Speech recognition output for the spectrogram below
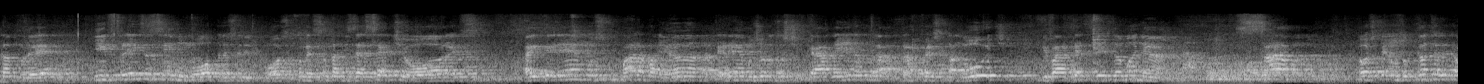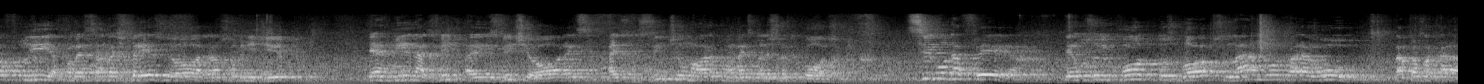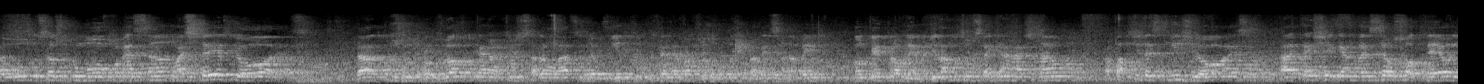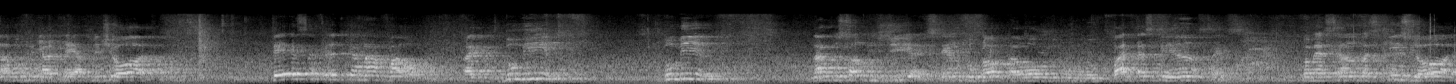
da Mulher, frente a Moto, na de Costa, começando às 17 horas. Aí teremos Marabaiana, teremos Jonas Esticada, ainda para a festa da noite, que vai até 6 da manhã. Sábado, nós temos o Canta Legal Folia, começando às 13 horas, no São Benedito. Termina às 20, às 20 horas, às 21 horas começa o Alexandre Costa. Segunda-feira, temos o encontro dos blocos lá no Acaraú, na Praça Acaraú, no Santos Dumont, começando às 13 horas. Tá? Os, os blocos alternativos estarão lá se reunindo, se quiser levar os outros para vencer também, não tem problema. De lá nós vamos sair arrastão a partir das 15 horas até chegar no Excelso Hotel e lá vamos ficar até às 20 horas. Terça-feira de carnaval, aí, domingo, domingo, na dos Dias, temos o bloco, o, o, o Baile das Crianças, começando às 15 horas.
